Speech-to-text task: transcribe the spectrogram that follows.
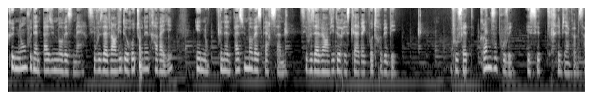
que non, vous n'êtes pas une mauvaise mère si vous avez envie de retourner travailler, et non, vous n'êtes pas une mauvaise personne si vous avez envie de rester avec votre bébé. Vous faites comme vous pouvez, et c'est très bien comme ça.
